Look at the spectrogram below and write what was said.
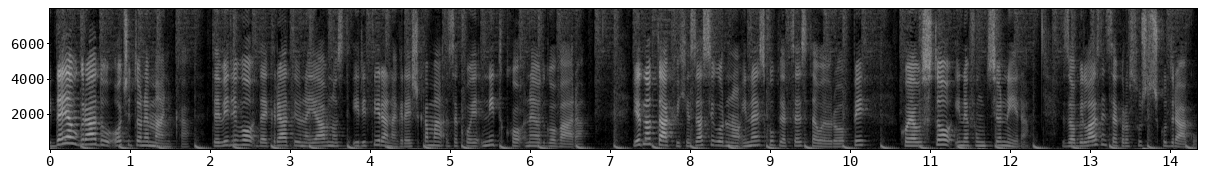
Ideja u gradu očito ne manjka, te vidljivo da je kreativna javnost iritirana greškama za koje nitko ne odgovara. Jedna od takvih je zasigurno i najskuplja cesta u Europi, koja uz to i ne funkcionira. Zaobilaznica kroz Sušačku dragu.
